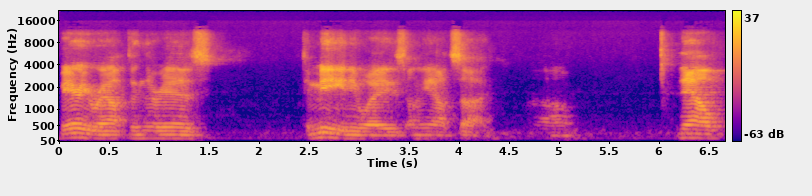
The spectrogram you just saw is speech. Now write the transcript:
Bury route than there is, to me, anyways, on the outside. Um, now,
